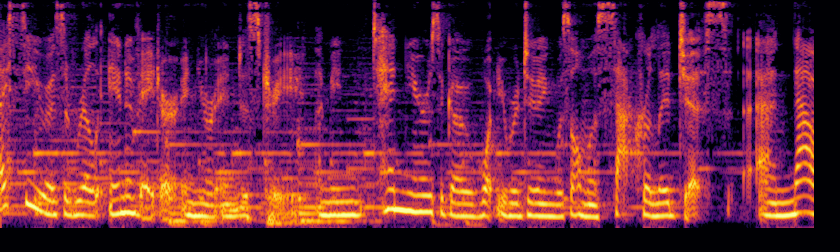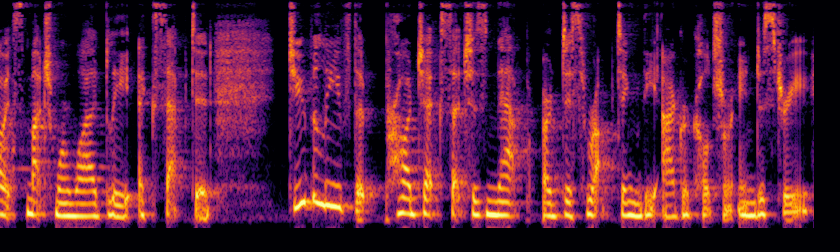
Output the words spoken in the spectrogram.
I see you as a real innovator in your industry. I mean, 10 years ago, what you were doing was almost sacrilegious, and now it's much more widely accepted. Do you believe that projects such as Knepp are disrupting the agriculture industry?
